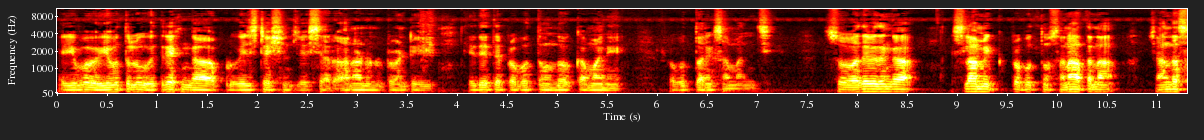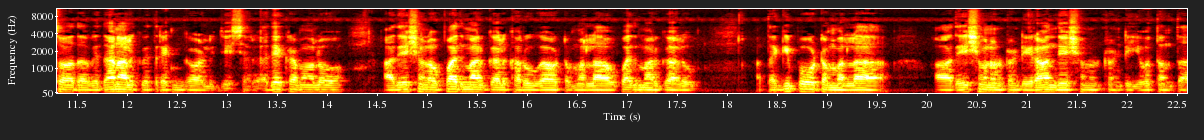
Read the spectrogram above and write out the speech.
యువ యువతులు వ్యతిరేకంగా అప్పుడు వెజిటేషన్ చేశారు. ఆనాడు ఉన్నటువంటి ఏదైతే ప్రభుత్వం ఉందో కమాని ప్రభుత్వానికి సంబంధించి. సో అదేవిధంగా ఇస్లామిక్ ప్రభుత్వం సనాతన ఛాందస్వాద విధానాలకు వ్యతిరేకంగా వాళ్ళు చేశారు. అదే క్రమంలో ఆ దేశంలో ఉపాధి మార్గాలు కరువు కావటం వల్ల ఉపాధి మార్గాలు తగ్గిపోవటం వల్ల ఆ దేశంలో ఉన్నటువంటి ఇరాన్ దేశంలో ఉన్నటువంటి యువతంతా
